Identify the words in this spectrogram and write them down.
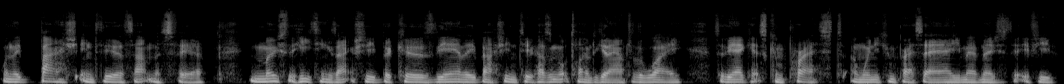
When they bash into the Earth's atmosphere, most of the heating is actually because the air they bash into hasn't got time to get out of the way. So the air gets compressed. And when you compress air, you may have noticed that if you've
